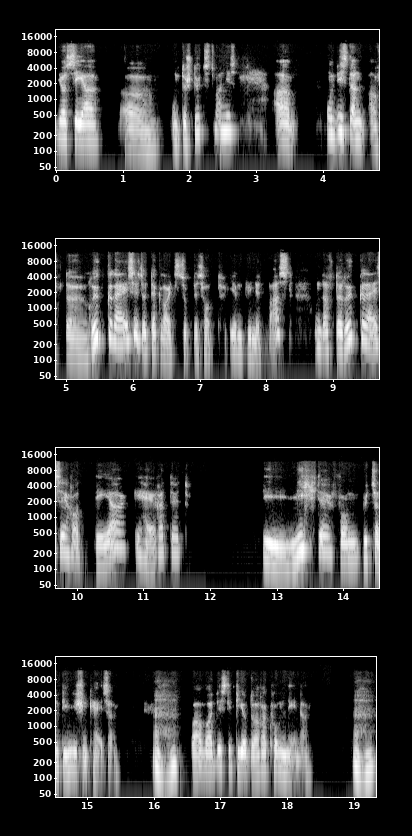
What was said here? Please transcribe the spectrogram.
ja sehr äh, unterstützt worden ist, und ist dann auf der Rückreise, also der Kreuzzug, das hat irgendwie nicht passt, und auf der Rückreise hat der geheiratet die Nichte vom byzantinischen Kaiser. Mhm. War, war das die Theodora Komnena. Mhm.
